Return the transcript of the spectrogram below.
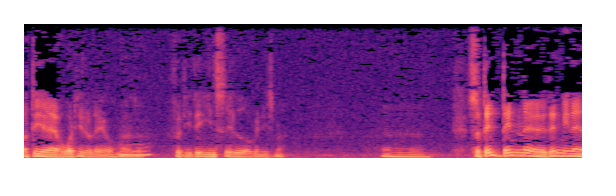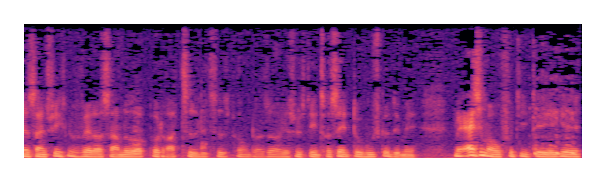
og det er hurtigt at lave, mm. altså, fordi det er encellede organismer. Øh, så den, den, øh, den mener jeg, science fiction forfatter har samlet op på et ret tidligt tidspunkt. Altså, og jeg synes, det er interessant, du huskede det med, med Asimov, fordi det er ikke...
